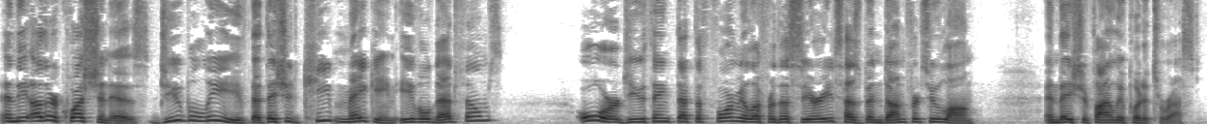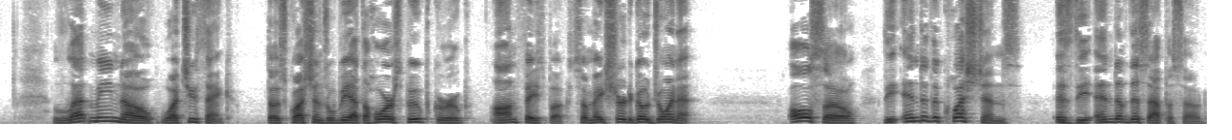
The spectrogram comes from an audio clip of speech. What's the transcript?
And the other question is Do you believe that they should keep making Evil Dead films? Or do you think that the formula for this series has been done for too long and they should finally put it to rest? Let me know what you think. Those questions will be at the Horror Spoop group on Facebook, so make sure to go join it. Also, the end of the questions is the end of this episode.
